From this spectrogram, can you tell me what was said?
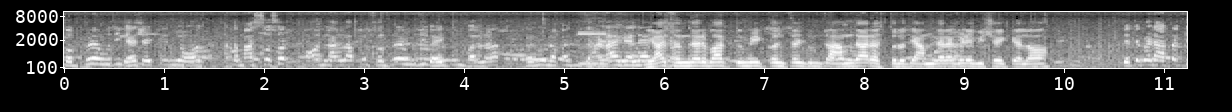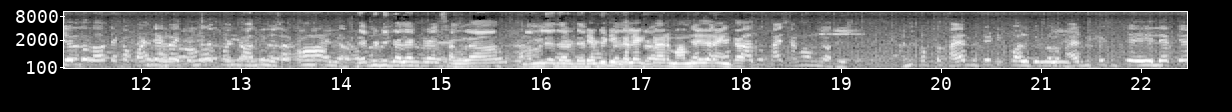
सगळे उदीक हे सायटीन येवन आतां मातसोसोच पावस लागला पण सगळे उदीक हायतीन भरला. सगळी लोकांची झाडां गेल्या. या संदर्भात तुम्ही कन्सर्न तुमचा आमदार असतलो त्या आमदाराकडे विषय केलो. आतां केल्लो कॉन्टॅक्ट पण अजून डेप्युटी कलेक्टराक सांगला मामलेदार डेप्युटी कलेक्टर मामलेदार अजून काय सांगूंक ना आम्ही फक्त फायर ब्रिगेडीक कॉल केलेलो फायर ब्रिगेडीचे येयले ते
